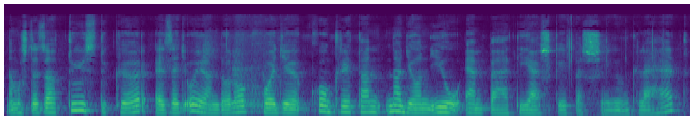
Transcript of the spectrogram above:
Na most ez a tűztükör, ez egy olyan dolog, hogy konkrétan nagyon jó empátiás képességünk lehet,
